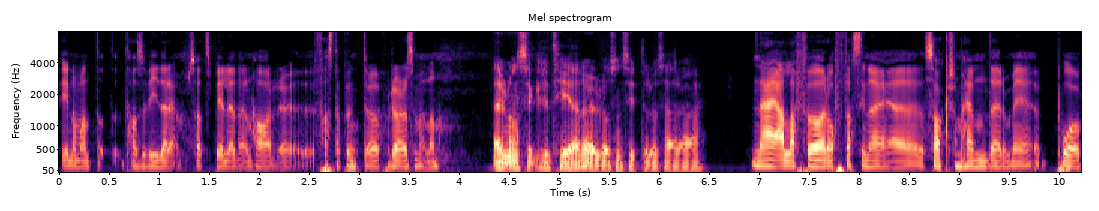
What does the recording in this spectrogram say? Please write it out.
innan man tar sig vidare, så att spelledaren har eh, fasta punkter att röra sig mellan. Är det någon sekreterare då som sitter och så här Nej, alla för ofta sina eh, saker som händer med, på,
